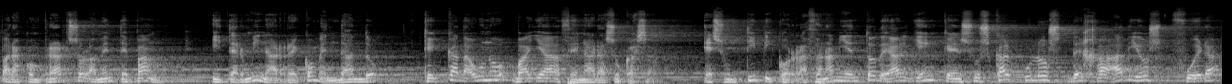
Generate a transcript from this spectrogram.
para comprar solamente pan y termina recomendando que cada uno vaya a cenar a su casa. Es un típico razonamiento de alguien que en sus cálculos deja a Dios fuera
